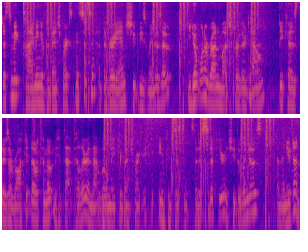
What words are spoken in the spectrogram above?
Just to make timing of the benchmarks consistent, at the very end, shoot these windows out. You don't want to run much further down because there's a rocket that'll come out and hit that pillar and that will make your benchmark inconsistent. So just sit up here and shoot the windows and then you're done.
